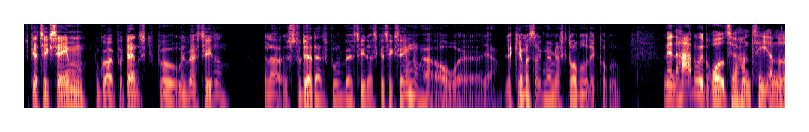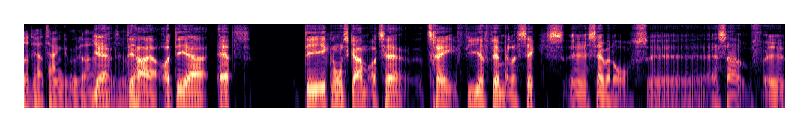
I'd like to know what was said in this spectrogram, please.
skal jeg til eksamen. Nu går jeg på dansk på universitetet. Eller studerer dansk på universitetet og skal til eksamen nu her. Og øh, ja, jeg kæmper stadig med, om jeg skal droppe ud eller ikke droppe ud. Men har du et råd til at håndtere noget af det her tankemøller? Ja, altså? det har jeg. Og det er, at det er ikke nogen skam at tage 3, 4, 5 eller 6 øh, sabbatårs øh, altså, øh,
